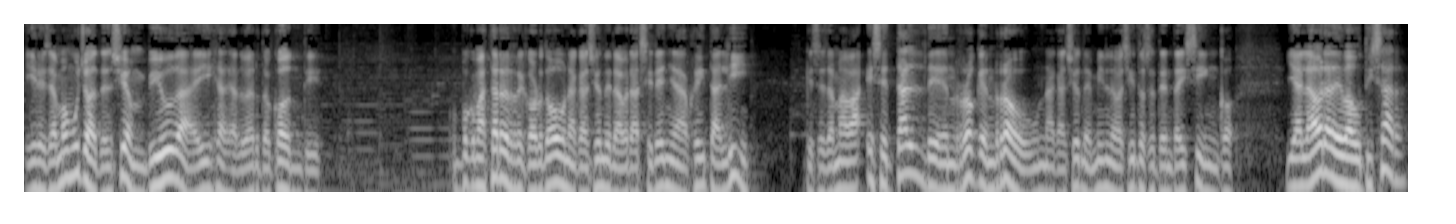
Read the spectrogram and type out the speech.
Y le llamó mucho la atención, viuda e hijas de Alberto Conti. Un poco más tarde recordó una canción de la brasileña Rita Lee, que se llamaba Ese tal de en rock and roll, una canción de 1975. Y a la hora de bautizar,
